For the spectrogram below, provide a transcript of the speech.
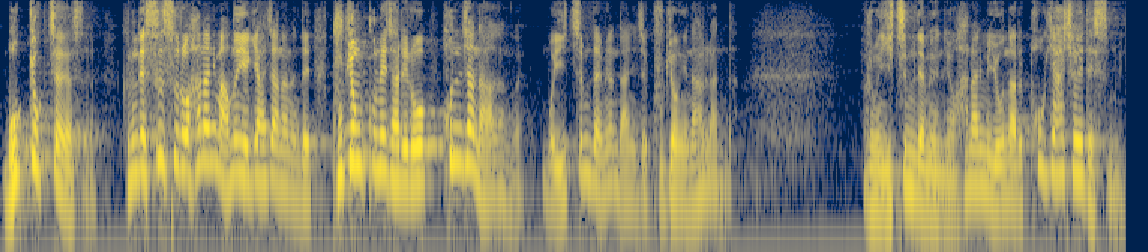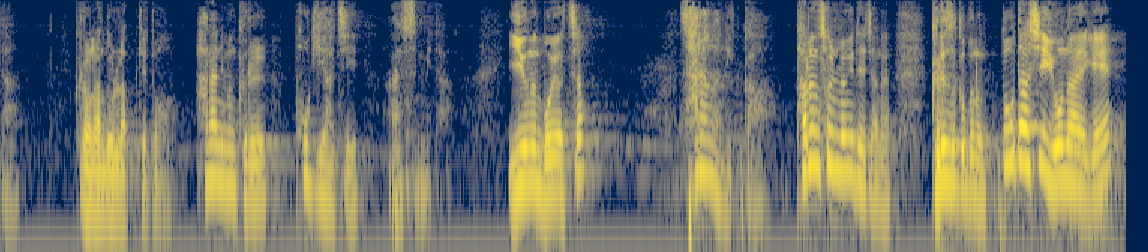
목격자였어요. 그런데 스스로 하나님 아무 얘기 하지 않았는데 구경꾼의 자리로 혼자 나아간 거예요. 뭐 이쯤 되면 난 이제 구경이나 할란다. 여러분 이쯤 되면요 하나님의 요나를 포기하셔야 됐습니다. 그러나 놀랍게도 하나님은 그를 포기하지 않습니다. 이유는 뭐였죠? 사랑하니까. 다른 설명이 되잖아요. 그래서 그분은 또다시 요나에게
